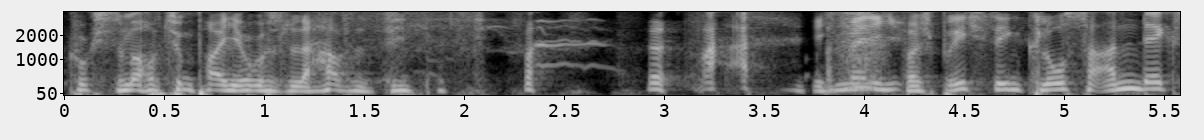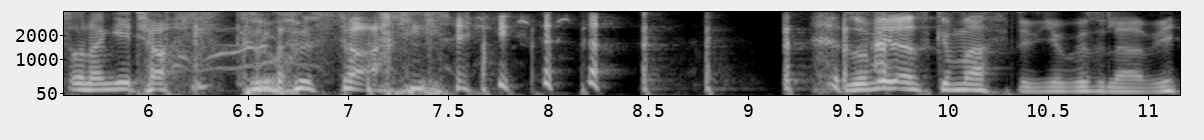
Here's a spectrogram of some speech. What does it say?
Guckst du mal, ob du ein paar Jugoslawen findest. Was? Ich meine, ich Versprichst den Kloster Andex und dann geht das. Kloster an. so wird das gemacht in Jugoslawien.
